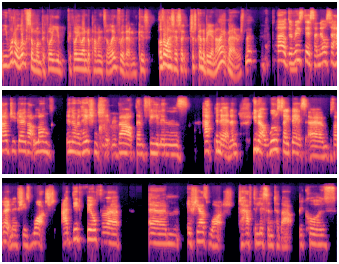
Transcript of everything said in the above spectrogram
you want to love someone before you before you end up having to live with them because otherwise it's just going to be a nightmare isn't it? Well there is this. And also how do you go that long in a relationship without them feelings happening? And you know I will say this um because I don't know if she's watched I did feel for her um, if she has watched, to have to listen to that because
